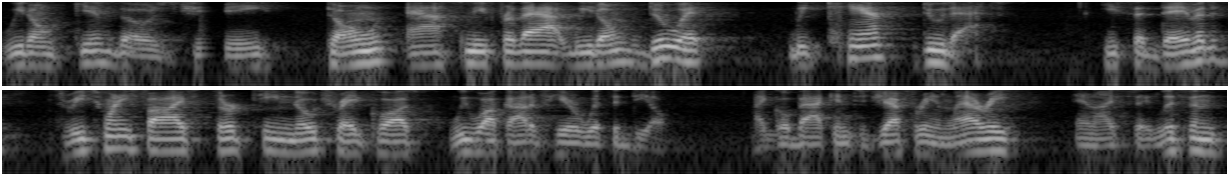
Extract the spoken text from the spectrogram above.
We don't give those, G. Don't ask me for that. We don't do it. We can't do that. He said, David, 325, 13, no trade clause. We walk out of here with a deal. I go back into Jeffrey and Larry and I say, listen,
